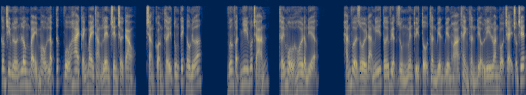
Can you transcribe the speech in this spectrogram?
cơm chim lớn lông bảy màu lập tức vỗ hai cánh bay thẳng lên trên trời cao, chẳng còn thấy tung tích đâu nữa. Vương phật nhi vớt chán, thấy mồ hôi đầm địa hắn vừa rồi đã nghĩ tới việc dùng nguyên thủy tổ thần biến biến hóa thành thần điệu ly loan bỏ chạy trốn chết,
